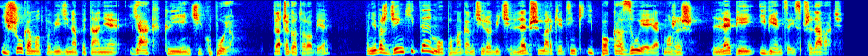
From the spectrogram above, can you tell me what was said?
i szukam odpowiedzi na pytanie, jak klienci kupują. Dlaczego to robię? Ponieważ dzięki temu pomagam Ci robić lepszy marketing i pokazuję, jak możesz lepiej i więcej sprzedawać.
